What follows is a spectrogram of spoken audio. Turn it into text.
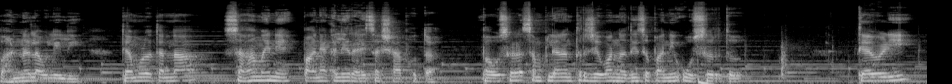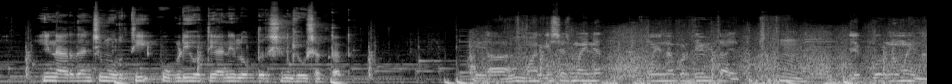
भांडणं लावलेली. त्यामुळं त्यांना सहा महिने पाण्याखाली राहायचा शाप होता. पावसाळा संपल्यानंतर जेव्हा नदीचं पाणी ओसरतं त्यावेळी ही नारदांची मूर्ती उघडी होते आणि लोक दर्शन घेऊ शकतात. आता मार्गशीर्ष महिन्यात महिनाभर देवीच आहेत. एक पूर्ण महिना.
